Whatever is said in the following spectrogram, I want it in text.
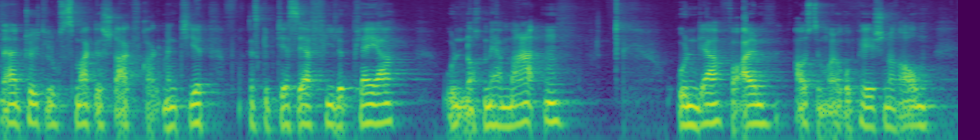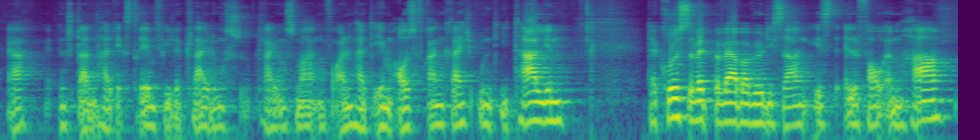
Ja, natürlich, der Luxusmarkt ist stark fragmentiert. Es gibt hier sehr viele Player und noch mehr Marken. Und ja, vor allem aus dem europäischen Raum ja, entstanden halt extrem viele Kleidungs Kleidungsmarken, vor allem halt eben aus Frankreich und Italien. Der größte Wettbewerber, würde ich sagen, ist LVMH,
